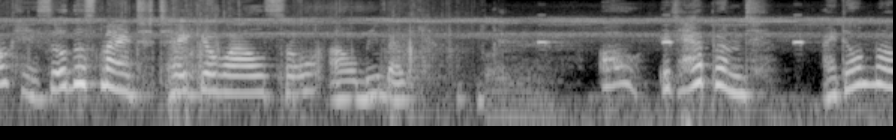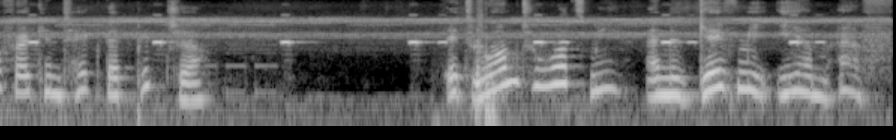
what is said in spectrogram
Okay, so this might take a while, so I'll be back. Oh, it happened! I don't know if I can take that picture. It roamed towards me and it gave me EMF.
